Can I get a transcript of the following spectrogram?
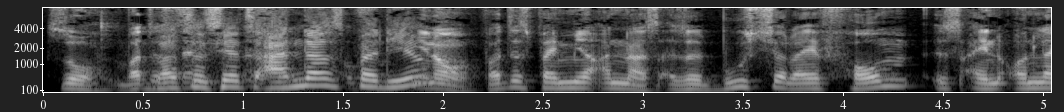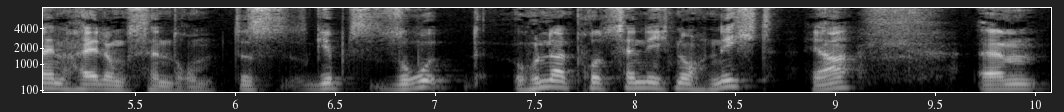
So, was, was ist, ist jetzt anders bei dir? Genau, was ist bei mir anders? Also Boost Your Life Home ist ein Online-Heilungszentrum. Das gibt's so hundertprozentig noch nicht, ja. Ähm,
